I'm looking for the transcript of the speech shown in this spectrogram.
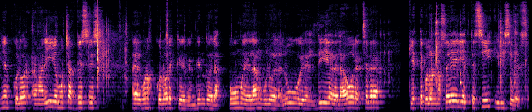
y en color amarillo. Muchas veces hay algunos colores que dependiendo de la espuma y del ángulo de la luz y del día, de la hora, etcétera que este color no se ve y este sí y viceversa.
